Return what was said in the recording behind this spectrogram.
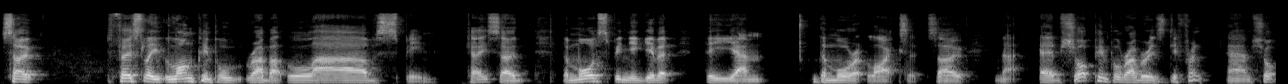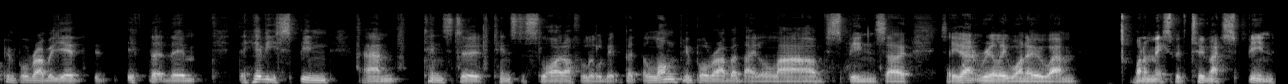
so firstly, long pimple rubber loves spin. Okay, so the more spin you give it, the um, the more it likes it. So no, uh, short pimple rubber is different. Um, short pimple rubber, yeah, if the the, the heavy spin um, tends to tends to slide off a little bit, but the long pimple rubber they love spin. So so you don't really want to um, want to mess with too much spin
